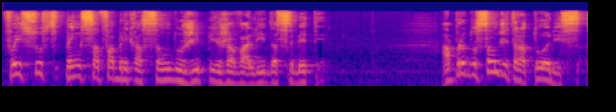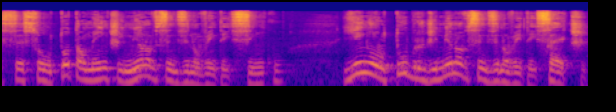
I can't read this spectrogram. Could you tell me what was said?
foi suspensa a fabricação do Jeep Javali da CBT. A produção de tratores cessou totalmente em 1995 e em outubro de 1997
